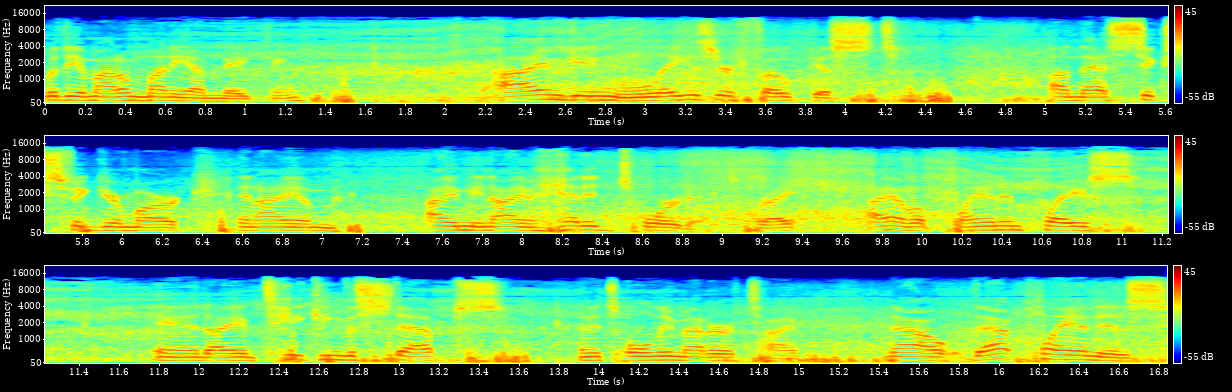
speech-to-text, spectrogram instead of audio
with the amount of money I'm making. I am getting laser focused on that six figure mark and I am I mean I am headed toward it, right? I have a plan in place and I am taking the steps and it's only a matter of time. Now, that plan is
